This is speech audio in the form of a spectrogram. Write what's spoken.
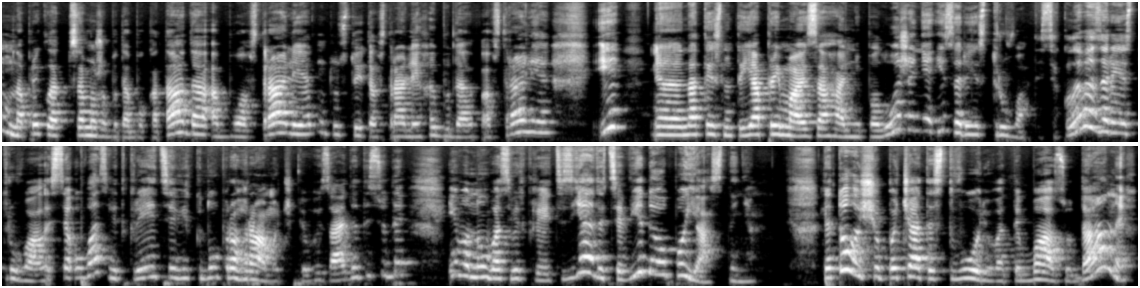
Ну, наприклад, це може бути або Канада, або Австралія. Ну, тут стоїть Австралія, хай буде Австралія. І е, натиснути Я приймаю загальні положення і зареєструватися. Коли ви зареєструвалися, у вас відкриється вікно програмочки. Ви зайдете сюди, і воно у вас відкриється. З'явиться відео пояснення. Для того, щоб почати створювати базу даних,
